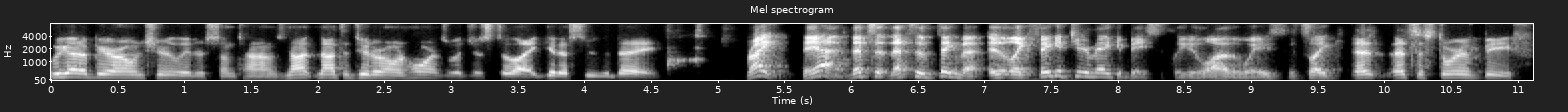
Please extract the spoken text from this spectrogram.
we got to be our own cheerleaders sometimes. Not not to toot our own horns, but just to like get us through the day. Right. Yeah. That's it. That's the thing that it, like fake it till you make it. Basically, a lot of the ways it's like that, that's the story of beef.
